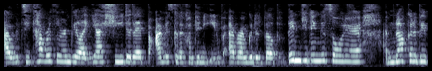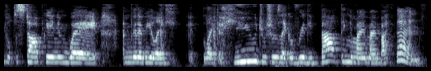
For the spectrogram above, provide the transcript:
I would see Tabitha and be like yes she did it but I'm just gonna continue eating forever. I'm gonna develop a binge eating disorder. I'm not gonna be able to stop gaining weight. I'm gonna be like like a huge which was like a really bad thing in my mind back then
